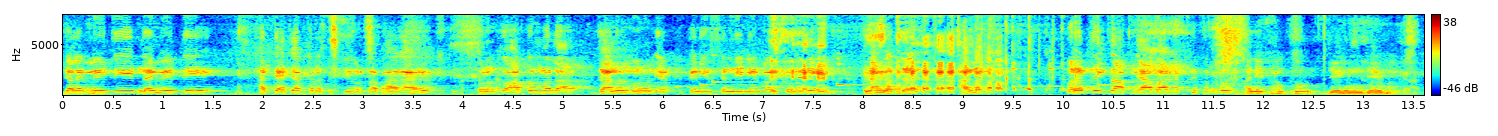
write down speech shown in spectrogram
त्याला मिळते न मिळते हा त्याच्या परिस्थितीवरचा भाग आहे. परंतु आपण मला जाणून म्हणून या ठिकाणी संधी निर्माण करून दिली. त्याबद्दल अनेक परत एकदा आपले आभार व्यक्त करतो आणि थांबतो. जय हिंद जय महाराज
